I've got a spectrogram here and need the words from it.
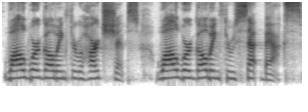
while we're going through hardships, while we're going through setbacks.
